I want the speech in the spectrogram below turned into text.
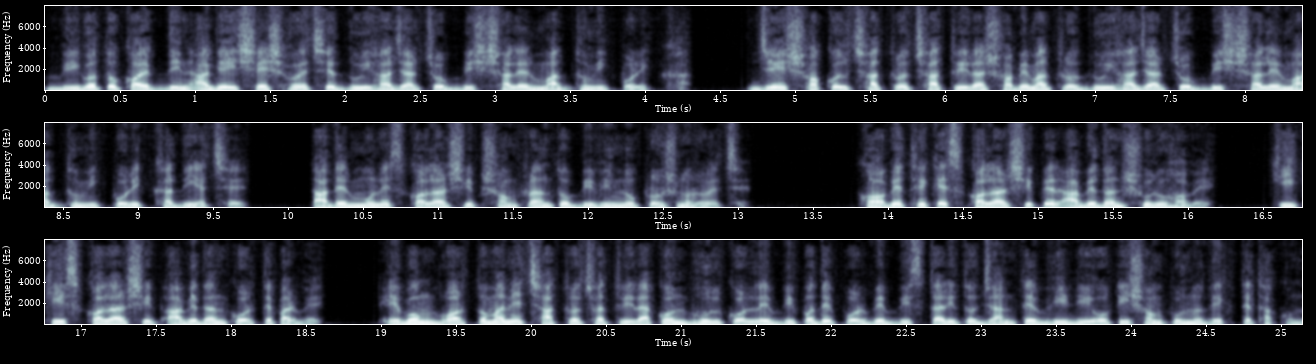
বিগত কয়েকদিন আগেই শেষ হয়েছে দুই হাজার চব্বিশ সালের মাধ্যমিক পরীক্ষা। যে সকল ছাত্রছাত্রীরা সবেমাত্র দুই হাজার চব্বিশ সালে মাধ্যমিক পরীক্ষা দিয়েছে, তাদের মনে স্কলারশিপ সংক্রান্ত বিভিন্ন প্রশ্ন রয়েছে। কবে থেকে স্কলারশিপের আবেদন শুরু হবে? কি কি স্কলারশিপ আবেদন করতে পারবে? এবং বর্তমানে ছাত্রছাত্রীরা কোন ভুল করলে বিপদে পড়বে বিস্তারিত জানতে ভিডিওটি সম্পূর্ণ দেখতে থাকুন।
